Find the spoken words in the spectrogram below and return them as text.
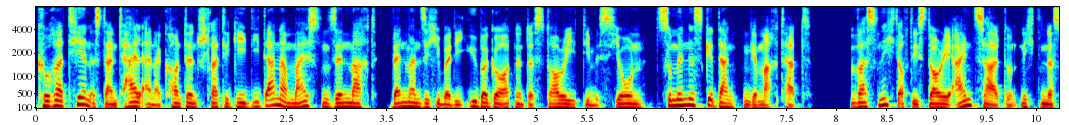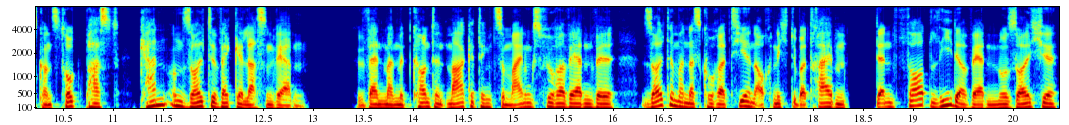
Kuratieren ist ein Teil einer Content-Strategie, die dann am meisten Sinn macht, wenn man sich über die übergeordnete Story, die Mission, zumindest Gedanken gemacht hat. Was nicht auf die Story einzahlt und nicht in das Konstrukt passt, kann und sollte weggelassen werden. Wenn man mit Content Marketing zum Meinungsführer werden will, sollte man das Kuratieren auch nicht übertreiben, denn Thought Leader werden nur solche,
